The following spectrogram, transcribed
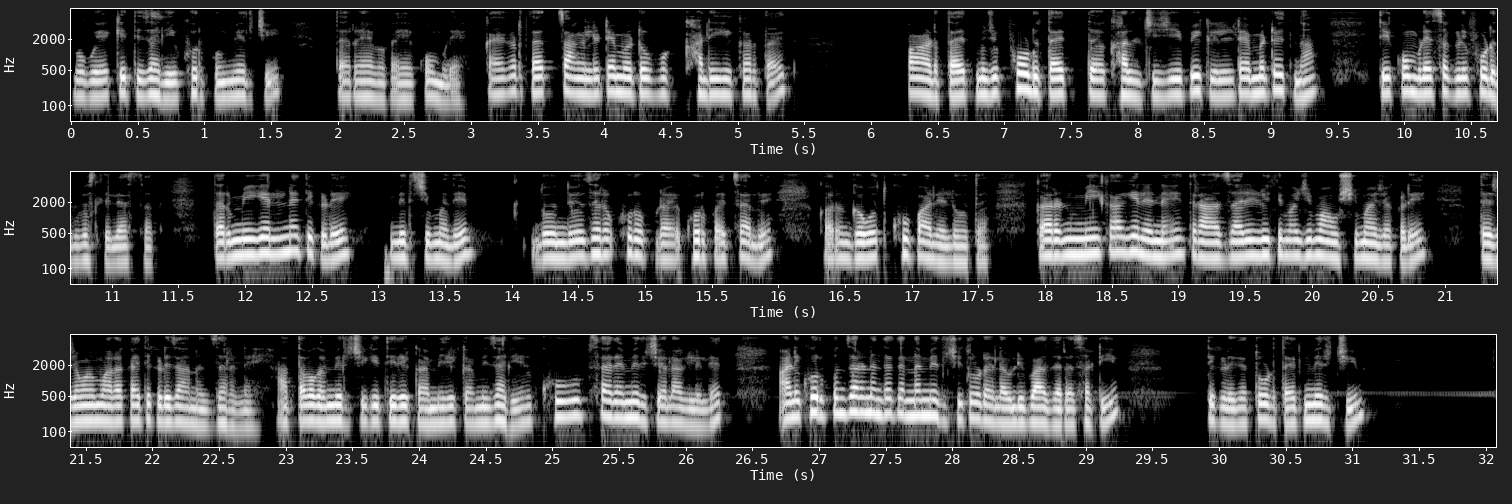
बघूया किती झाली आहे खुरपून मिरची. तर हे बघा हे कोंबड्या काय करतात? चांगले टॅमॅटो खाली हे करतायत पाडतायत म्हणजे फोडतायत खालची जी पिकलेली टॅमॅटो आहेत ना ते कोंबड्या सगळे फोडत बसलेले असतात. तर मी गेले नाही तिकडे मिरचीमध्ये. दोन दिवस झालं खुरपडाय खुरपायचं चालू आहे कारण गवत खूप आलेलं होतं. कारण मी का गेले नाही तर आज आलेली होती माझी मावशी माझ्याकडे. त्याच्यामुळे मला काय तिकडे जाणंच झालं नाही. आता बघा मिरची किती रिकामी रिकामी झाली आणि खूप साऱ्या मिरच्या लागलेल्या आहेत. आणि खुरपून झाल्यानंतर त्यांना मिरची तोडायला लावली बाजारासाठी. तिकडे त्या तोडतायत मिरची.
